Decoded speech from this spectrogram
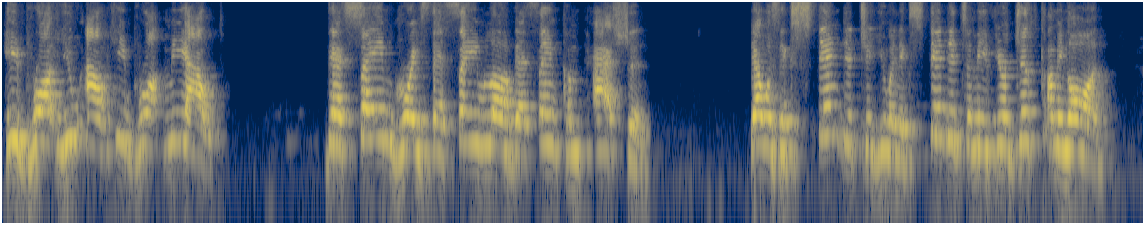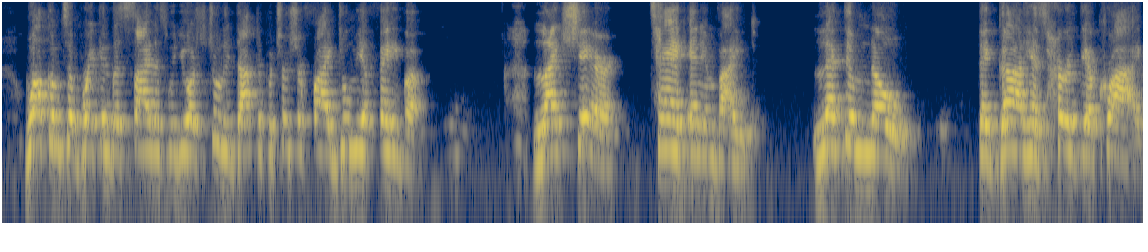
He brought you out, He brought me out. That same grace, that same love, that same compassion that was extended to you and extended to me. If you're just coming on, welcome to Breaking the Silence with yours truly, Dr. Patricia Fry. Do me a favor like, share, tag, and invite. Let them know that God has heard their cry.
